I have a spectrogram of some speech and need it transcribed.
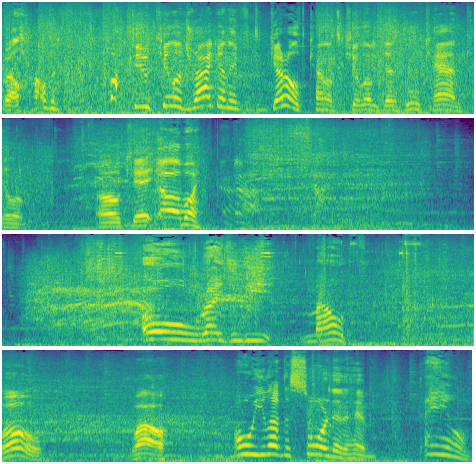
Well, how the. fuck do you kill a dragon if Geralt cannot kill him? Then who can kill him? Okay. Oh boy. Oh, right in the mouth. Whoa. Wow. Oh, he left the sword in him. Damn.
